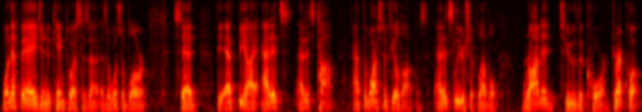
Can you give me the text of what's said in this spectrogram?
One FBI agent who came to us as a, as a whistleblower said the FBI at its, at its top, at the Washington field office, at its leadership level, rotted to the core. Direct quote.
